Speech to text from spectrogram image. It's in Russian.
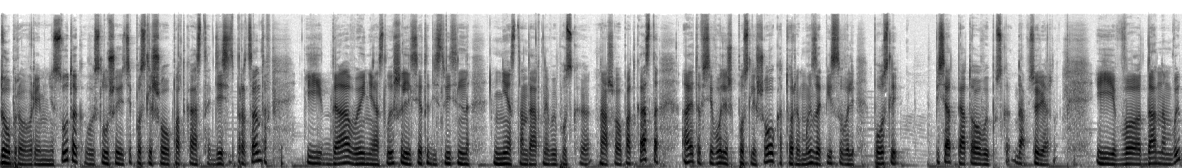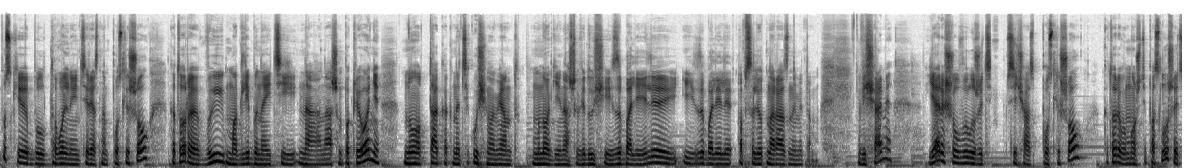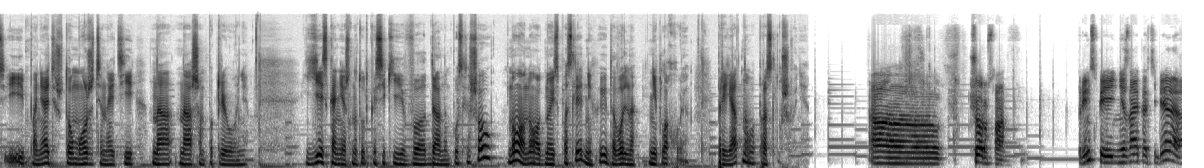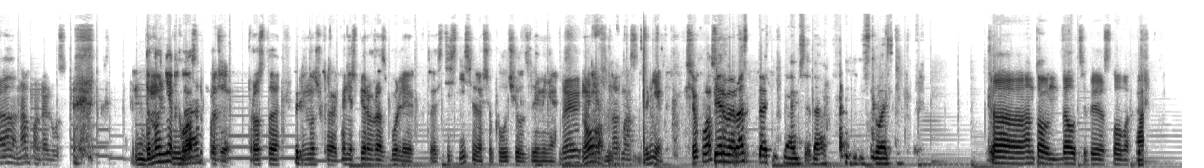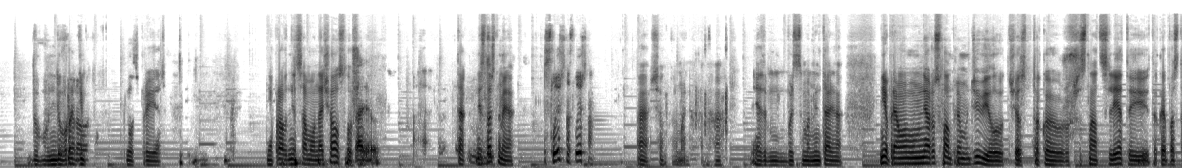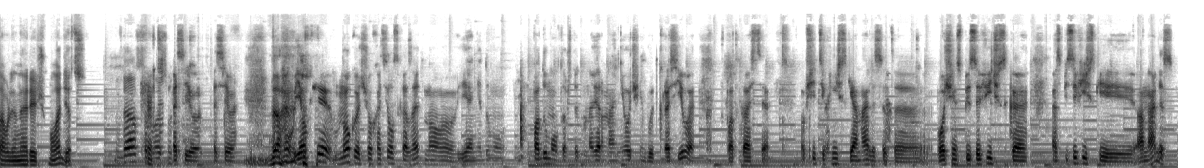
Доброго времени суток, вы слушаете после шоу подкаста 10%, и да, вы не ослышались, это действительно нестандартный выпуск нашего подкаста, а это всего лишь после шоу, который мы записывали после 55 выпуска. Да, все верно. И в данном выпуске был довольно интересно после шоу, которое вы могли бы найти на нашем Патреоне, но так как на текущий момент многие наши ведущие заболели и заболели абсолютно разными там вещами, я решил выложить сейчас после шоу, который вы можете послушать и понять, что можете найти на нашем Патреоне. Есть, конечно, тут косяки в данном после шоу, но оно одно из последних и довольно неплохое. Приятного прослушивания. А, Че, Руслан? В принципе, не знаю, как тебе, а нам понравилось. Да ну нет, классно да. вроде. Просто немножко, конечно, первый раз более стеснительно все получилось для меня. Да, Но, конечно, нормально. Да нет, все классно. Первый раз, да, стесняемся, да. Согласен. Uh, Антон, дал тебе слово. А, да, ну, вроде привет. Я, правда, не с самого начала слушал. Алло. Так, не слышно меня? Слышно, слышно. А, все, нормально. Ага. Это быстро, моментально. Не, прям у меня Руслан прям удивил. Вот сейчас такой уже 16 лет и такая поставленная речь. Молодец. Да, согласен. Спасибо, спасибо. Да. Ну, я вообще много чего хотел сказать, но я не думал, подумал то, что это, наверное, не очень будет красиво в подкасте. Вообще технический анализ это очень специфическая, специфический анализ,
